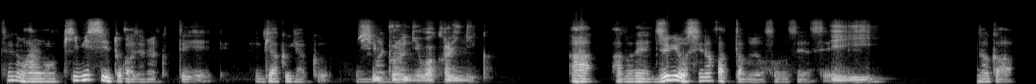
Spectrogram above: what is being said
というのも、あの、厳しいとかじゃなくて、逆逆。シンプルに分かりにくあ、あのね、授業しなかったのよ、その先生い。いいなんか、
